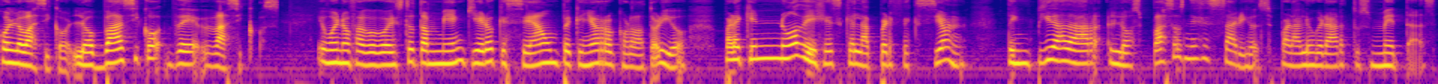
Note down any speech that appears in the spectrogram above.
con lo básico, lo básico de básicos. Y bueno, Fagogo, esto también quiero que sea un pequeño recordatorio para que no dejes que la perfección te impida dar los pasos necesarios para lograr tus metas,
